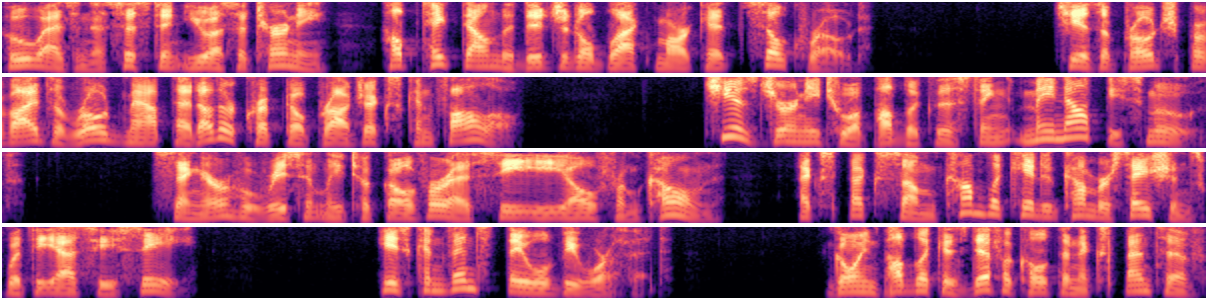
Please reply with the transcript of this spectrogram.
who, as an assistant U.S. attorney, helped take down the digital black market Silk Road. Chia's approach provides a roadmap that other crypto projects can follow. Chia's journey to a public listing may not be smooth. Singer, who recently took over as CEO from Cohen, expects some complicated conversations with the SEC. He's convinced they will be worth it. Going public is difficult and expensive,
